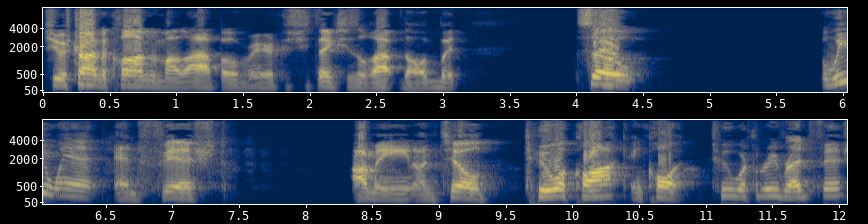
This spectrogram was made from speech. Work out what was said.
she was trying to climb in my lap over here because she thinks she's a lap dog. But so we went and fished. I mean, until two o'clock and caught two or three redfish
